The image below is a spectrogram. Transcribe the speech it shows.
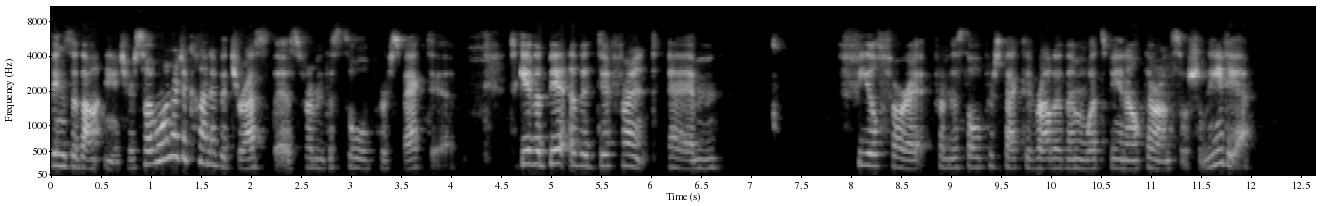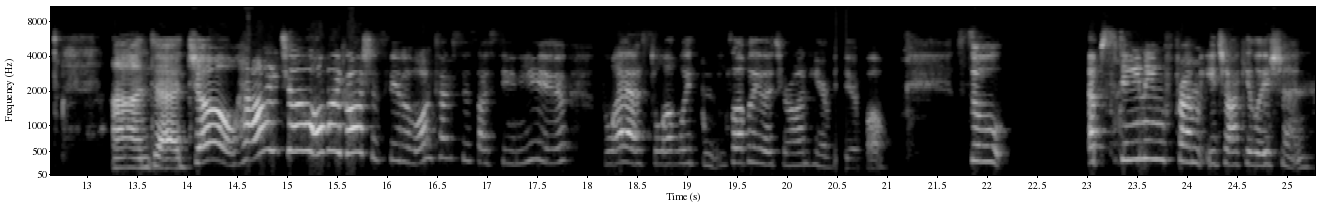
things of that nature. So I wanted to kind of address this from the soul perspective. to give a bit of a different um, feel for it from the soul perspective rather than what's being out there on social media. And uh, Joe, hi Joe. Oh my gosh, it's been a long time since I've seen you. Blessed, lovely, lovely that you're on here. Beautiful. So, abstaining from ejaculation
